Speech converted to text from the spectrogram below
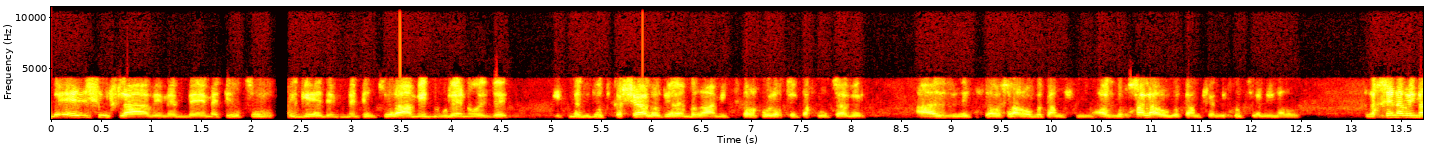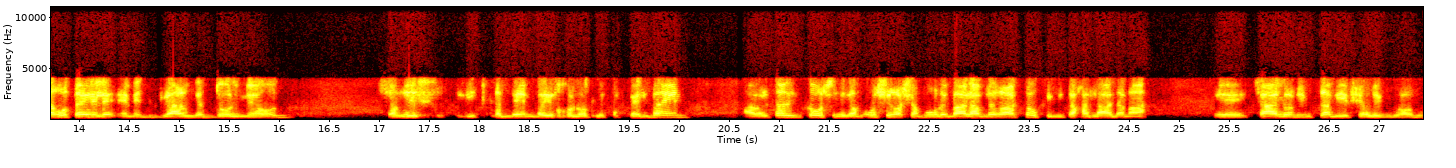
באיזשהו שלב, אם הם באמת ירצו להתנגד, אם באמת ירצו להעמיד מולנו איזו התנגדות קשה, לא תהיה להם ברירה, הם יצטרכו לצאת החוצה, ואז נצטרך להרוג אותם, אז נוכל להרוג אותם כשהם מחוץ למנהרות. לכן המנהרות האלה הן אתגר גדול מאוד, צריך להתקדם ביכולות לטפל בהן, אבל צריך לזכור שזה גם עושר השמור לבעליו לרעתו, כי מתחת לאדמה אה, צה"ל לא נמצא ואי אפשר לפגוע בו.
